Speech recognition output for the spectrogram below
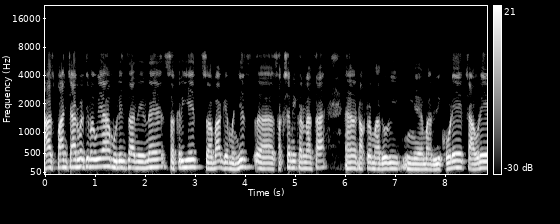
आज पाच चार वरती बघूया. मुलींचा निर्णय सक्रियेत सहभाग म्हणजेच सक्षमीकरणाचा डॉक्टर माधुरी माधवी खोडे चावरे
